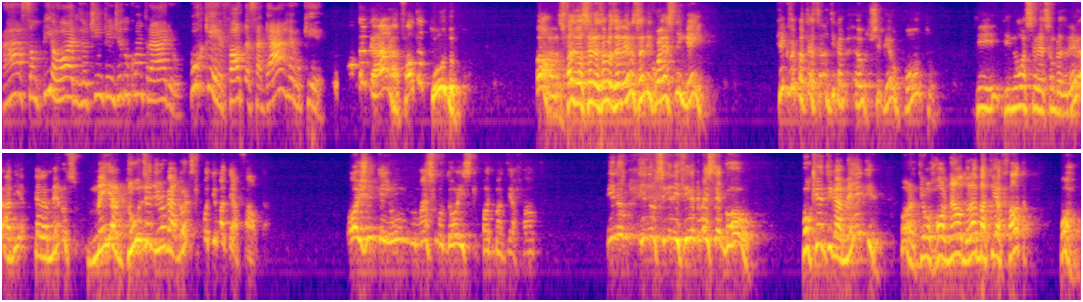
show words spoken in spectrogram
Ah, são piores, eu tinha entendido o contrário. Por quê? Falta essa garra? É o quê? Falta garra, falta tudo. Bom, você faz a seleção brasileira, você nem conhece ninguém. Quem que foi bater essa antigamente? Eu cheguei ao ponto de, numa seleção brasileira, havia pelo menos meia dúzia de jogadores que podiam bater a falta. Hoje tem um, no máximo dois que podem bater a falta. E não, e não significa que vai ser gol. Porque antigamente, pô, tinha o Ronaldo lá, batia a falta, Porra,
